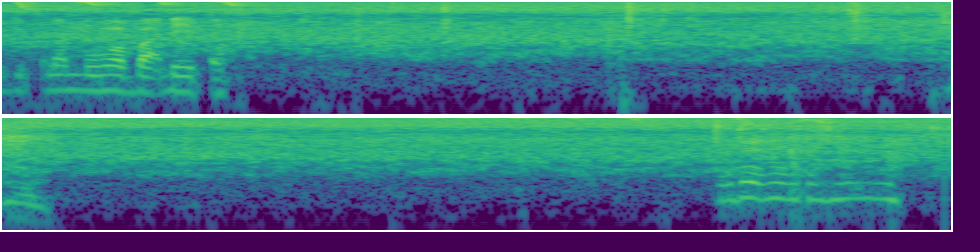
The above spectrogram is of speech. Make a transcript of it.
Hindi ko lang bumaba dito. Hindi, Ano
